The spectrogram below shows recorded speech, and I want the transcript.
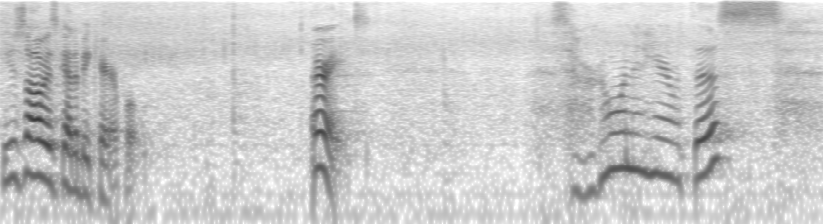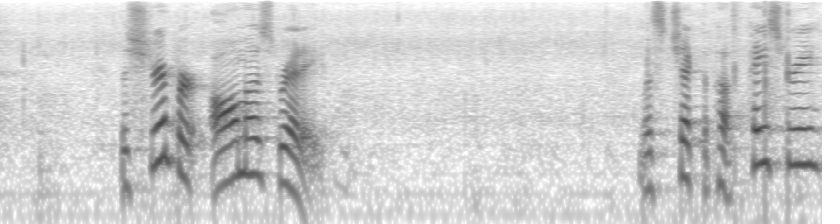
You just always gotta be careful. All right. So we're going in here with this. The shrimp are almost ready. Let's check the puff pastry.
